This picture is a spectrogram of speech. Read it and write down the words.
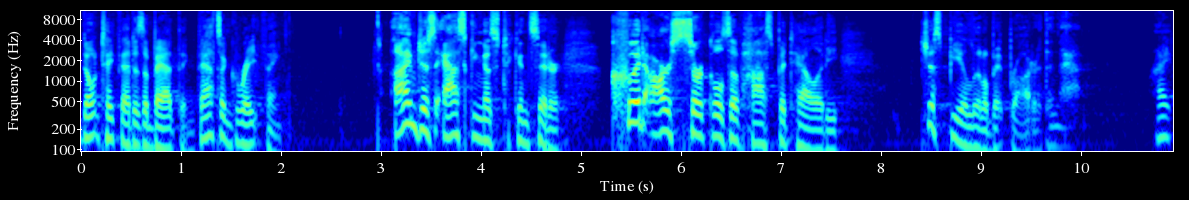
don't take that as a bad thing. That's a great thing. I'm just asking us to consider could our circles of hospitality just be a little bit broader than that, right?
